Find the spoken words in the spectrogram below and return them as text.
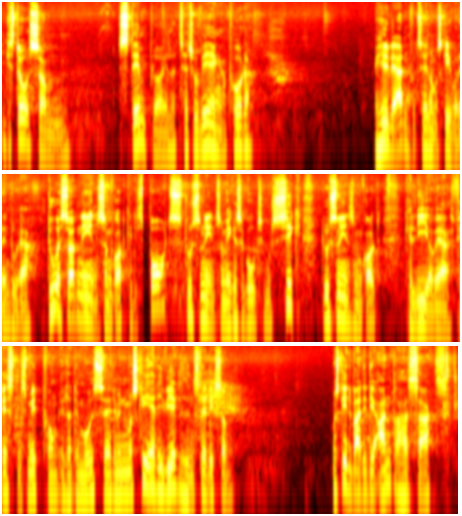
De kan stå som stempler eller tatoveringer på dig. Og hele verden fortæller måske, hvordan du er. Du er sådan en, som godt kan lide sport. Du er sådan en, som ikke er så god til musik. Du er sådan en, som godt kan lide at være festens midtpunkt eller det modsatte. Men måske er det i virkeligheden slet ikke sådan. Måske er det bare det, de andre har sagt.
